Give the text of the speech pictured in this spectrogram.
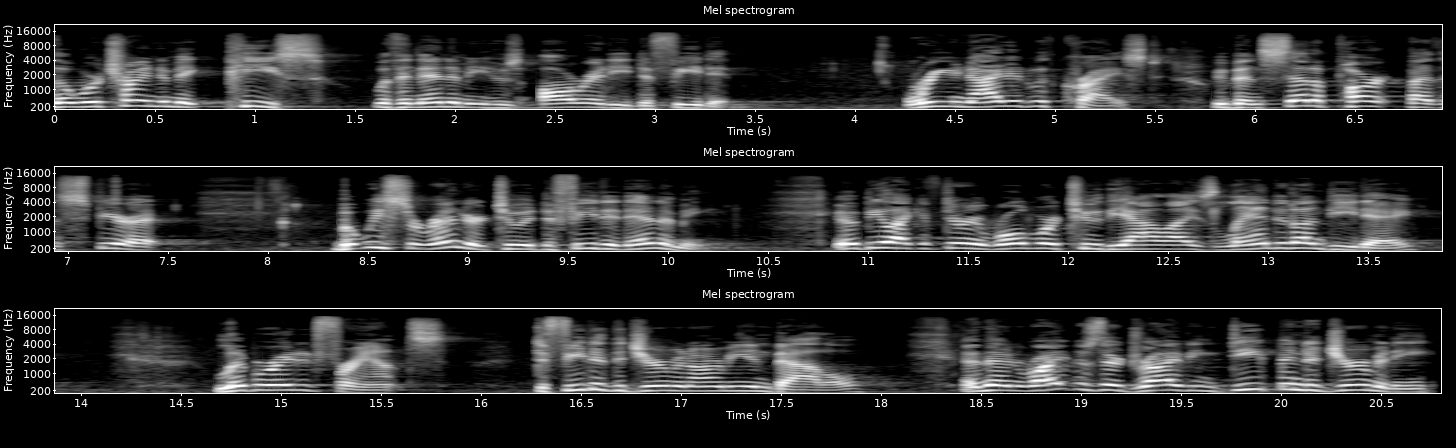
though we're trying to make peace with an enemy who's already defeated. We're united with Christ. We've been set apart by the Spirit, but we surrendered to a defeated enemy. It would be like if during World War II the Allies landed on D Day, liberated France, defeated the German army in battle, And then, right as they're driving deep into Germany,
